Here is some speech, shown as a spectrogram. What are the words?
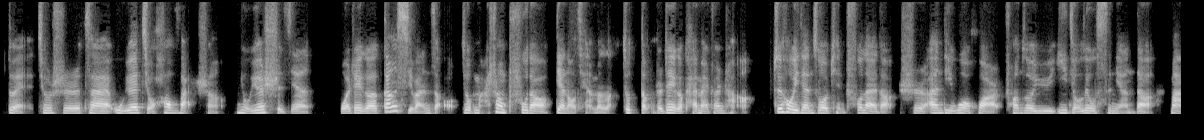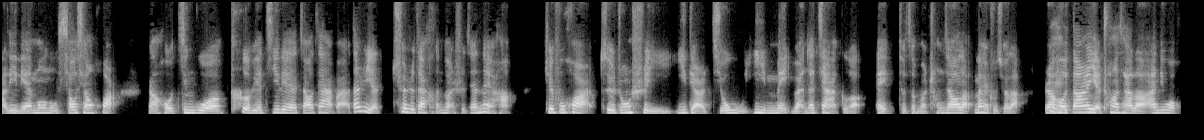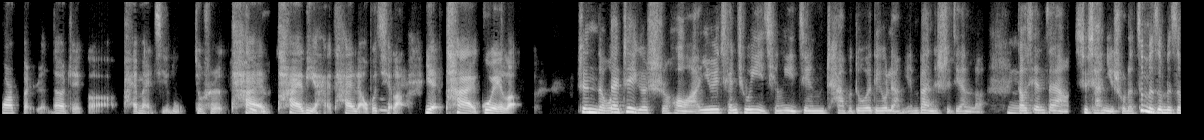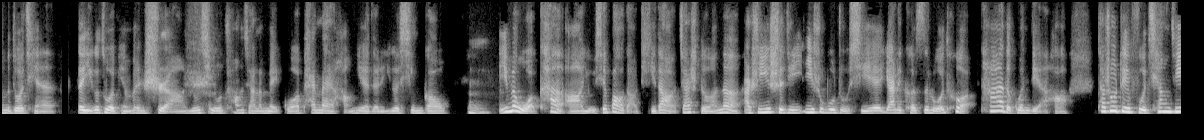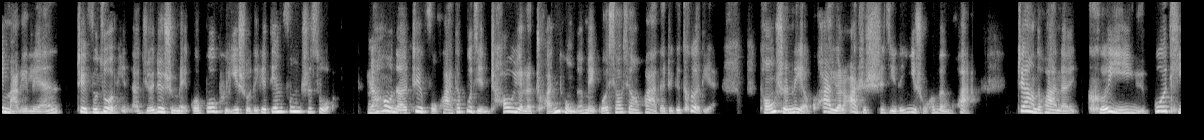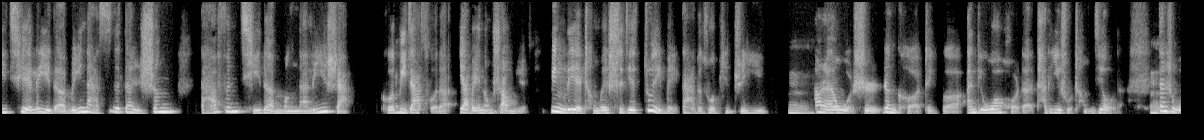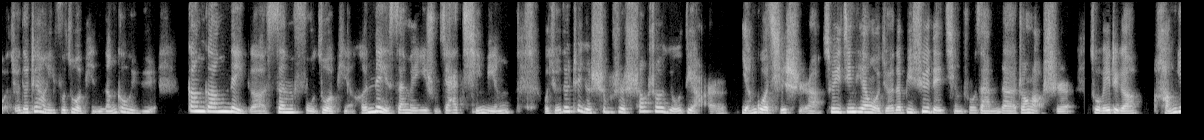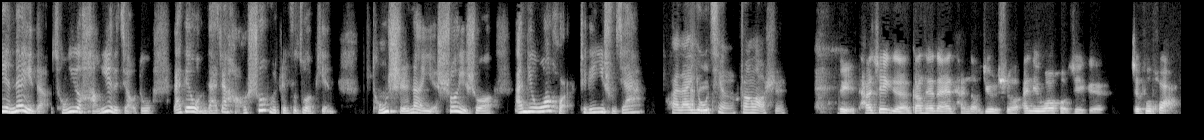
对，就是在五月九号晚上，纽约时间。我这个刚洗完澡，就马上扑到电脑前面了，就等着这个拍卖专场。最后一件作品出来的是安迪沃霍尔创作于一九六四年的《玛丽莲梦露肖像画》，然后经过特别激烈的叫价吧，但是也确实在很短时间内哈，这幅画最终是以一点九五亿美元的价格，哎，就这么成交了，卖出去了。然后当然也创下了安迪沃霍尔本人的这个拍卖记录，就是太太厉害、太了不起了，也太贵了。真的，在这个时候啊，因为全球疫情已经差不多得有两年半的时间了，到现在啊，就像你说的，这么这么这么多钱的一个作品问世啊，尤其又创下了美国拍卖行业的一个新高。嗯，因为我看啊，有些报道提到佳士得呢，二十一世纪艺术部主席亚历克斯·罗特他的观点哈，他说这幅《枪击玛丽莲》这幅作品呢，绝对是美国波普艺术的一个巅峰之作。然后呢，这幅画它不仅超越了传统的美国肖像画的这个特点，同时呢，也跨越了二十世纪的艺术和文化。这样的话呢，可以与波提切利的《维纳斯的诞生》、达芬奇的《蒙娜丽莎》。和毕加索的《亚维农少女》并列成为世界最伟大的作品之一。嗯，当然我是认可这个安迪沃霍的他的艺术成就的，但是我觉得这样一幅作品能够与。刚刚那个三幅作品和那三位艺术家齐名，我觉得这个是不是稍稍有点儿言过其实啊？所以今天我觉得必须得请出咱们的庄老师，作为这个行业内的，从一个行业的角度来给我们大家好好说说这幅作品，同时呢也说一说安迪沃霍尔这个艺术家。快来有请庄老师。对他这个刚才大家谈到，就是说安迪沃霍尔这个这幅画，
